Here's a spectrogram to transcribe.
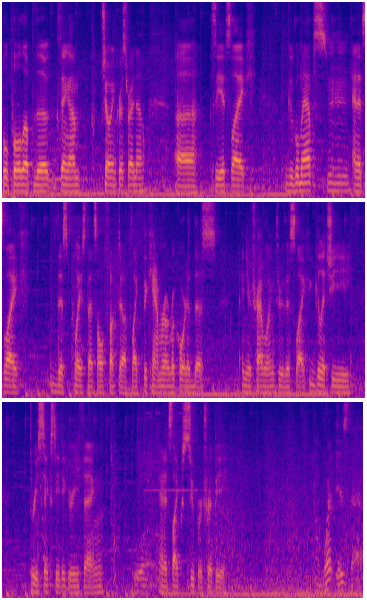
pull pull up the thing I'm showing Chris right now. Uh, see, it's like Google Maps, and it's like this place that's all fucked up. Like the camera recorded this, and you're traveling through this like glitchy 360 degree thing, Whoa. and it's like super trippy. What is that?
